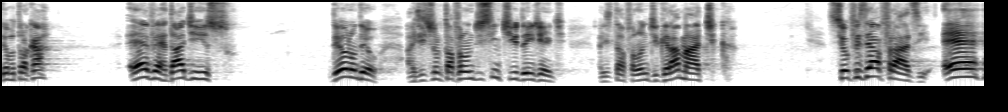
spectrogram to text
Deu para trocar? É verdade isso. Deu ou não deu? A gente não está falando de sentido, hein, gente? A gente está falando de gramática. Se eu fizer a frase, é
